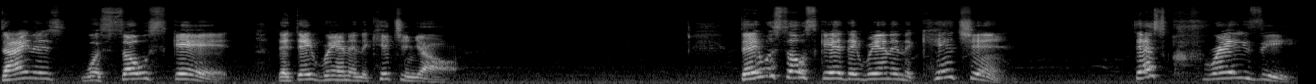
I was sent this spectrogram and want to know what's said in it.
Diners was so scared that they ran in the kitchen, y'all. They were so scared they ran in the kitchen. That's crazy.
